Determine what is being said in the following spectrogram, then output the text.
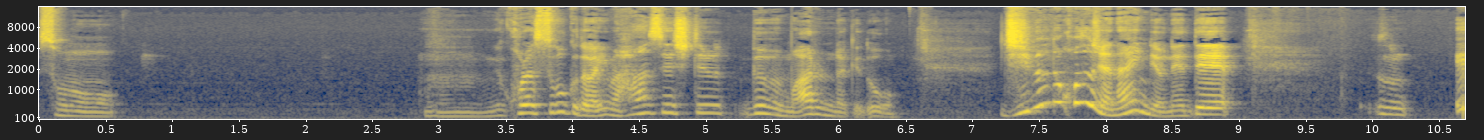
そのうんこれはすごくだから今反省してる部分もあるんだけど自分のことじゃないんだよね。でその映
